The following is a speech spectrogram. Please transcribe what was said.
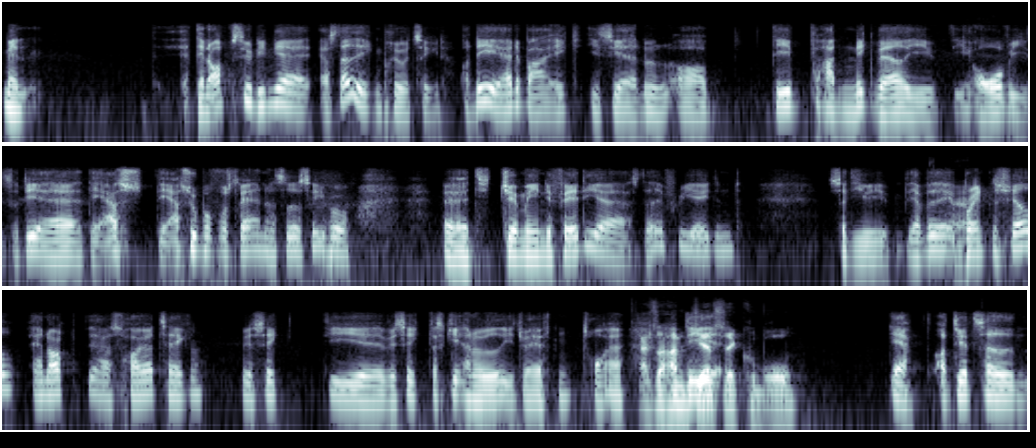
men den offensive linje er, stadig ikke en prioritet, og det er det bare ikke i Seattle, og det har den ikke været i, i overvis, og det er, det, er, det er super frustrerende at sidde og se på. Uh, Jermaine Fetty er stadig free agent, så de, jeg ved, Ja. ja. Brandon Shell er nok deres højre tackle, hvis ikke, de, øh, hvis ikke der sker noget i draften, tror jeg. Altså ham Og det- Jets ikke kunne bruge. Ja, og Jets havde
